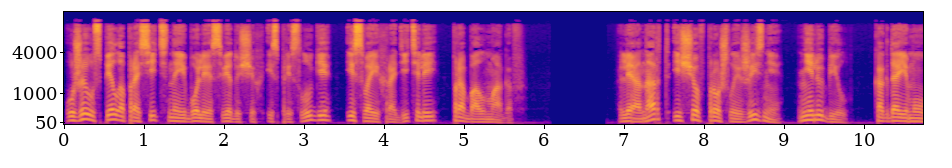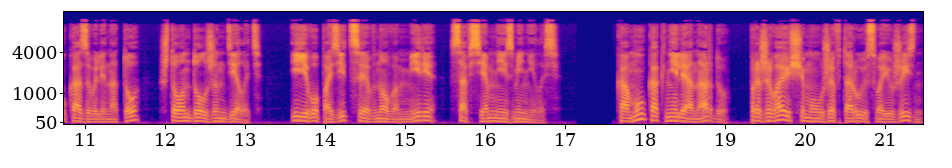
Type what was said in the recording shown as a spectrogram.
уже успел опросить наиболее сведущих из прислуги и своих родителей про бал магов. Леонард еще в прошлой жизни не любил, когда ему указывали на то, что он должен делать, и его позиция в новом мире совсем не изменилась. Кому, как не Леонарду, проживающему уже вторую свою жизнь,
